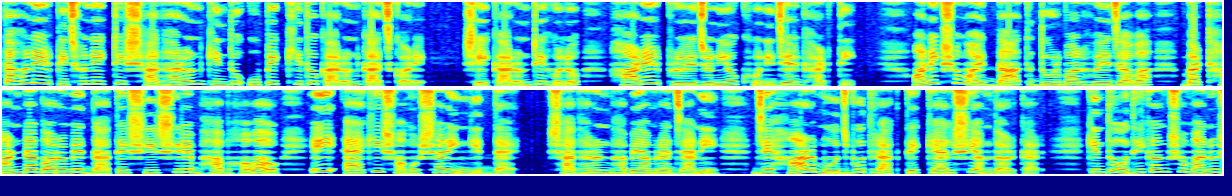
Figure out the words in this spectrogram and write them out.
তাহলে এর পিছনে একটি সাধারণ কিন্তু উপেক্ষিত কারণ কাজ করে। সেই কারণটি হল হাড়ের প্রয়োজনীয় খনিজের ঘাটতি। অনেক সময় দাঁত দুর্বল হয়ে যাওয়া বা ঠান্ডা গরমে দাঁতে শিরশিরে ভাব হওয়াও এই একই সমস্যার ইঙ্গিত দেয়। সাধারণভাবে আমরা জানি যে হাড় মজবুত রাখতে ক্যালসিয়াম দরকার, কিন্তু অধিকাংশ মানুষ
